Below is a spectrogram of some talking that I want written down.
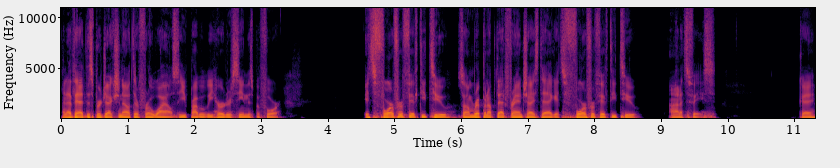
And I've had this projection out there for a while, so you've probably heard or seen this before. It's four for 52. So I'm ripping up that franchise tag. It's four for 52 on its face. Okay.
